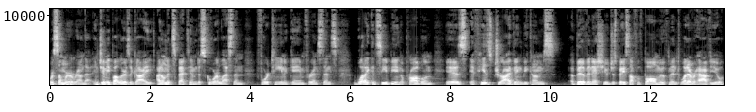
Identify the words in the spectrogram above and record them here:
Or somewhere mm-hmm. around that. And Jimmy Butler is a guy, I don't expect him to score less than 14 a game, for instance. What I can see being a problem is if his driving becomes a bit of an issue just based off of ball movement, whatever have you.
